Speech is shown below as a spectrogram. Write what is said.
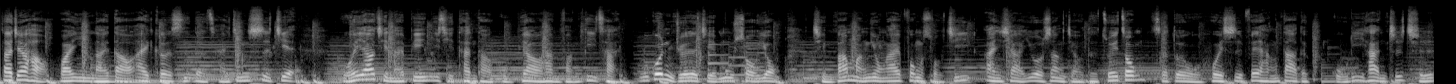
大家好，欢迎来到艾克斯的财经世界。我会邀请来宾一起探讨股票和房地产。如果你觉得节目受用，请帮忙用 iPhone 手机按下右上角的追踪，这对我会是非常大的鼓励和支持。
